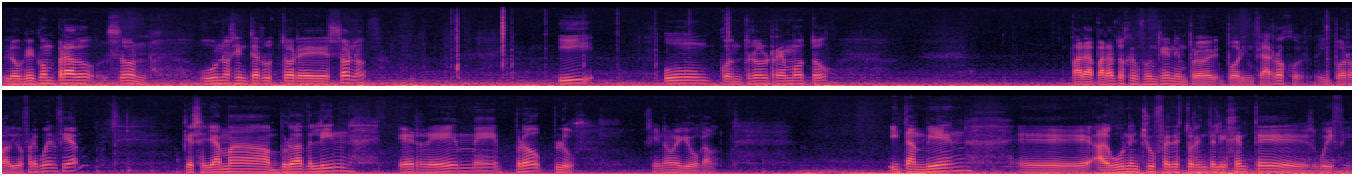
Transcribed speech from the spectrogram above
lo que he comprado son unos interruptores Sonos y un control remoto para aparatos que funcionen por, infrarrojos y por radiofrecuencia que se llama Broadlink RM Pro Plus, si no me he equivocado. Y también eh, algún enchufe de estos inteligentes Wi-Fi.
